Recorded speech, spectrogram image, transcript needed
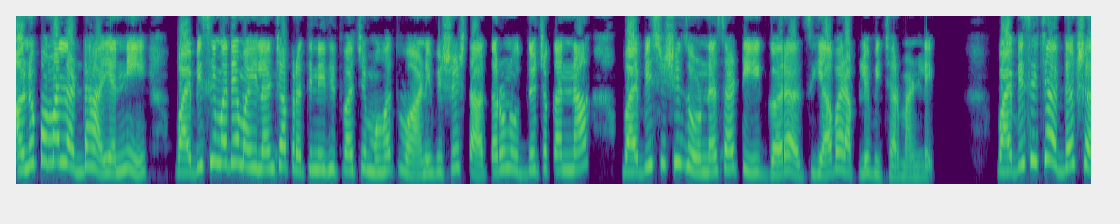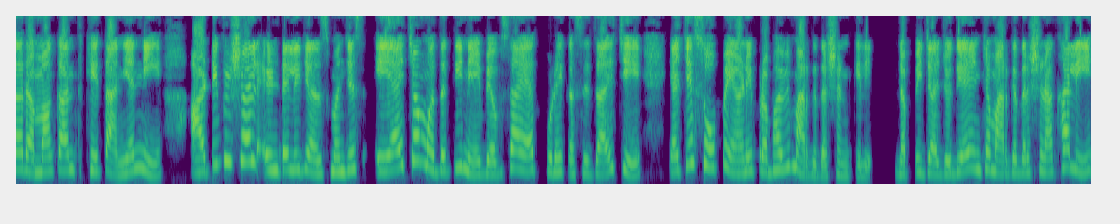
अनुपमा लड्ढा यांनी वायबीसी मध्ये महिलांच्या प्रतिनिधित्वाचे महत्त्व आणि विशेषतः तरुण उद्योजकांना वायबीसीशी जोडण्यासाठी गरज यावर आपले विचार मांडले. वायबीसीचे अध्यक्ष रमाकांत खेतान यांनी आर्टिफिशियल इंटेलिजन्स म्हणजेच एआयच्या मदतीने व्यवसायात पुढे कसे जायचे याचे सोपे आणि प्रभावी मार्गदर्शन केले. डप्पी जाजोदिया यांच्या मार्गदर्शनाखाली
